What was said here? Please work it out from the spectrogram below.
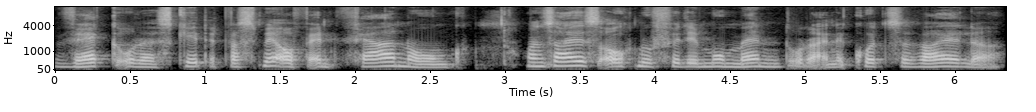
weg oder es geht etwas mehr auf Entfernung und sei es auch nur für den Moment oder eine kurze Weile,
